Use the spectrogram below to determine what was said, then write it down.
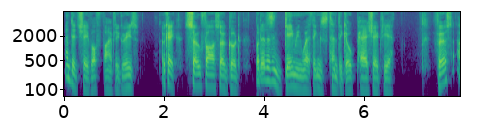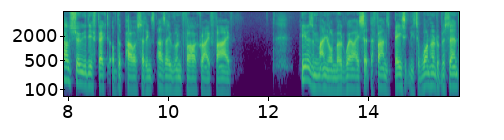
and did shave off 5 degrees. Okay, so far so good, but it isn't gaming where things tend to go pear-shaped here. First, I'll show you the effect of the power settings as I run Far Cry 5. Here is a manual mode where I set the fans basically to 100%,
